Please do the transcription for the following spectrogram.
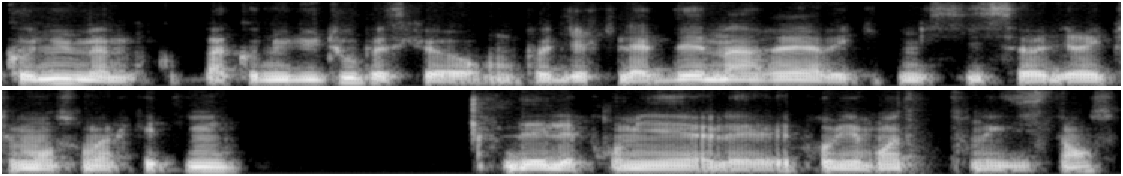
connu, même pas connu du tout, parce qu'on peut dire qu'il a démarré avec Itmi6 directement son marketing dès les premiers, les premiers mois de son existence.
